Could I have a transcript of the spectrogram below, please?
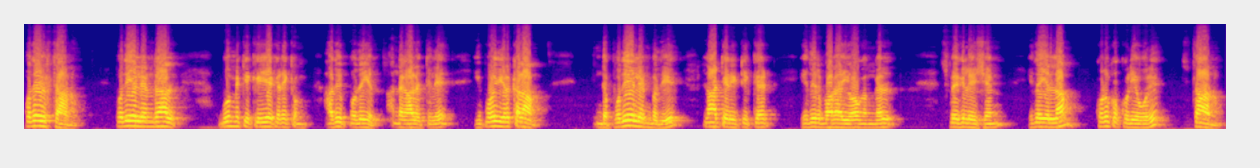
புதையல் ஸ்தானம். புதையல் என்றால் பூமிக்கு கீழே கிடைக்கும் அது புதையல். அந்த காலத்திலே இப்பொழுது இருக்கலாம். இந்த புதையல் என்பது லாட்டரி டிக்கெட் எதிர்பாரா யோகங்கள் ஸ்பெகுலேஷன் இதையெல்லாம் கொடுக்கக்கூடிய ஒரு ஸ்தானம்.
